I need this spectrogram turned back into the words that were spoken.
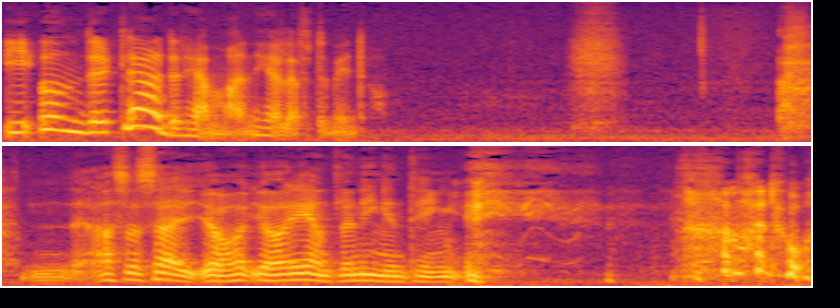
i underkläder hemma en hel eftermiddag. Alltså så här, jag, jag har egentligen ingenting Vadå?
